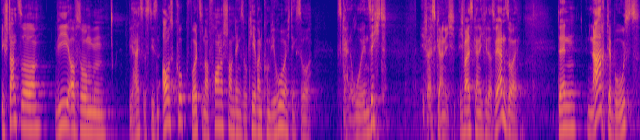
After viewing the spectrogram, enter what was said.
ich stand so wie auf so einem, wie heißt es, diesen Ausguck, wollte so nach vorne schauen, denke so, okay, wann kommt die Ruhe? Ich denke so, ist keine Ruhe in Sicht. Ich weiß gar nicht, ich weiß gar nicht, wie das werden soll. Denn nach der Boost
